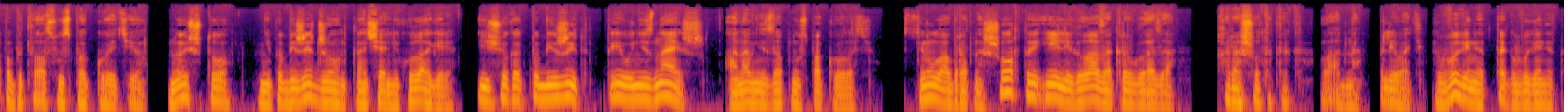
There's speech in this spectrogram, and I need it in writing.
попытался успокоить ее. «Ну и что? Не побежит же он к начальнику лагеря. Еще как побежит, ты его не знаешь». Она внезапно успокоилась. Стянула обратно шорты и легла, закрыв глаза. «Хорошо-то как. Ладно, плевать. Выгонят, так выгонят.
